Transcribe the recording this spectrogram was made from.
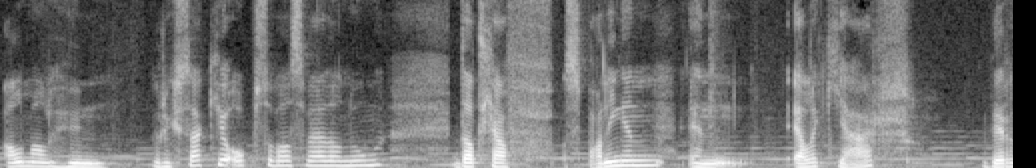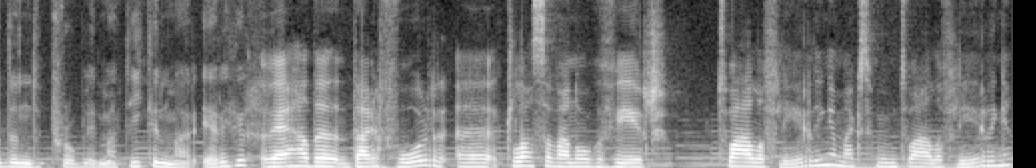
allemaal hun rugzakje op, zoals wij dat noemen. Dat gaf spanningen en elk jaar werden de problematieken maar erger. Wij hadden daarvoor uh, klassen van ongeveer 12 leerlingen, maximum 12 leerlingen.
